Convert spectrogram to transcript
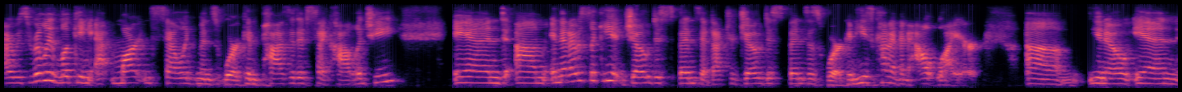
I was really looking at Martin Seligman's work in positive psychology, and um, and then I was looking at Joe Dispenza, Dr. Joe Dispenza's work, and he's kind of an outlier, um, you know, in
